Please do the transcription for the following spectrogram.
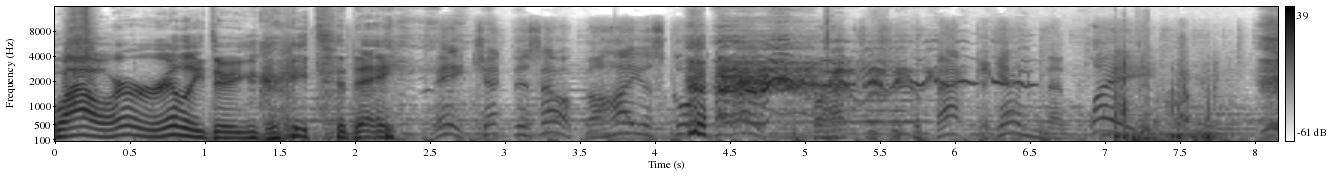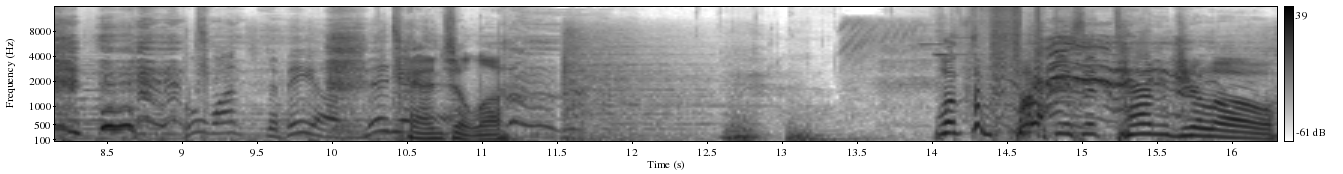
Wow, we're really doing great today. Hey, check this out. The highest score of the night. Perhaps you should come back again and play. Who wants to be a millionaire? Tangela. What the fuck is a Tangelo?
